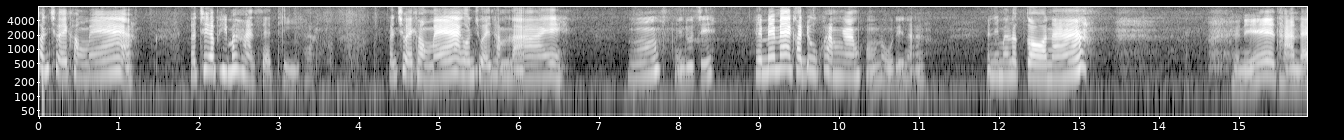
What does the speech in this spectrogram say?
คนช่วยของแม่เราเชื่อพี่มหาเศรษฐีค่ะ คนช่วยของแม่คนช่วยทำลาย หืมไหนดูสิเห้แม่แม่ๆเขาดูความงามของหนูด้วยนะ อันนี้มะละกอนะ อันนี้ทานได้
